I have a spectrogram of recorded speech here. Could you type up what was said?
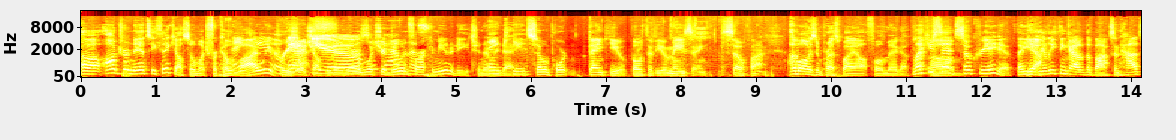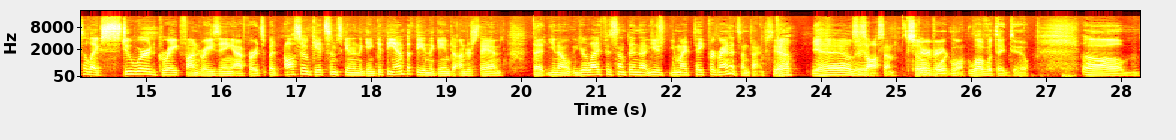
Uh, Audra, Nancy, thank y'all so much for coming Thank by. We appreciate Thank y'all being here and what you're doing having for our community each and every Thank day. you. It's so important. Thank you, both of you. Amazing. So fun. I'm always impressed by Alpha Omega. Like you Um, said, so creative. They yeah. really think out of the box on how to like steward great fundraising efforts, but also get some skin in the game, get the empathy in the game to understand that you know your life is something that you you might take for granted sometimes. Yeah, Yeah. Yeah. this is awesome. So very, very important. cool. Love what they do. Um,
